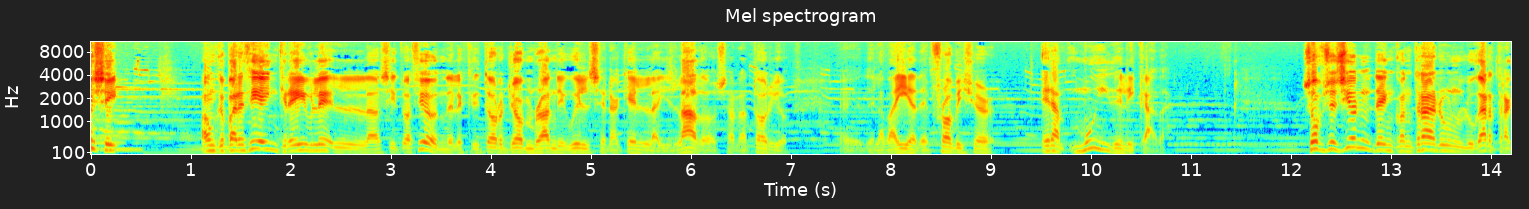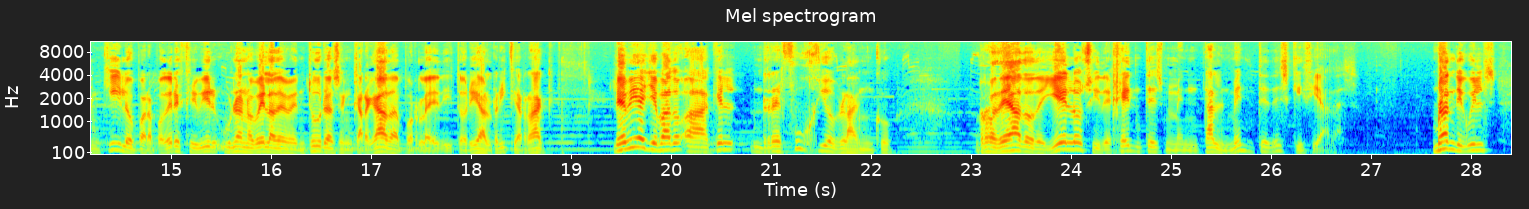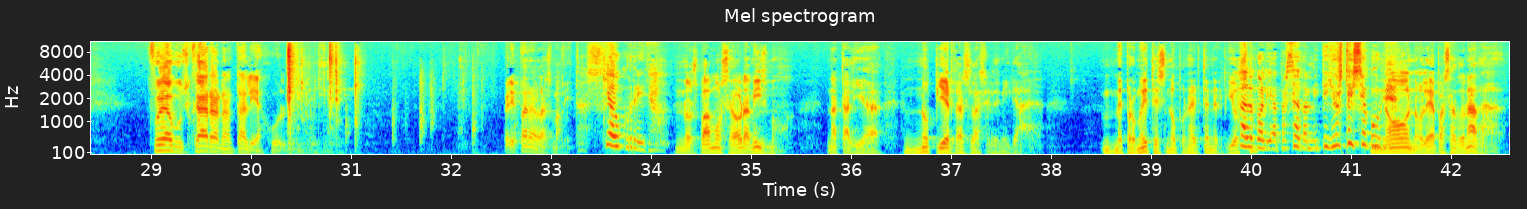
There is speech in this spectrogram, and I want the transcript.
Pues sí, aunque parecía increíble, la situación del escritor John Brandy Wills en aquel aislado sanatorio eh, de la bahía de Frobisher era muy delicada. Su obsesión de encontrar un lugar tranquilo para poder escribir una novela de aventuras encargada por la editorial Rack le había llevado a aquel refugio blanco, rodeado de hielos y de gentes mentalmente desquiciadas. Brandy Wills fue a buscar a Natalia Hull. Prepara las maletas. ¿Qué ha ocurrido? Nos vamos ahora mismo. Natalia, no pierdas la serenidad. ¿Me prometes no ponerte nerviosa? Algo le ha pasado a mi tío, estoy segura. No, no le ha pasado nada.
